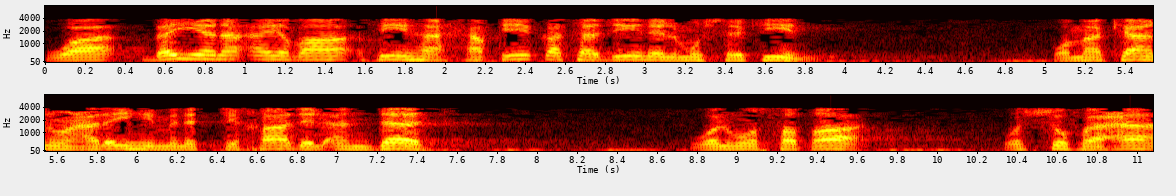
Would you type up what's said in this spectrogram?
وبين أيضا فيها حقيقة دين المشركين وما كانوا عليه من اتخاذ الأنداد والوسطاء والشفعاء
